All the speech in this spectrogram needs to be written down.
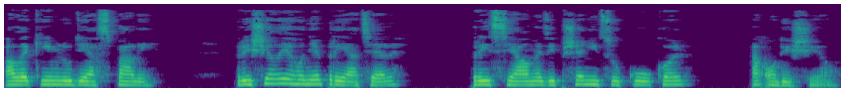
Ale kým ľudia spali, prišiel jeho nepriateľ, prisial medzi pšenicu kúkoľ a odišiel.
